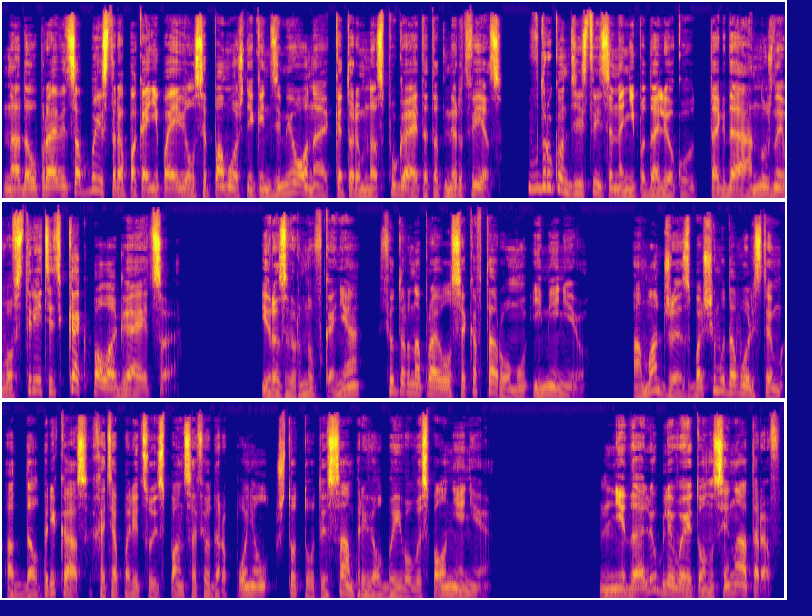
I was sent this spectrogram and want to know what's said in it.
Надо управиться быстро, пока не появился помощник Эндемиона, которым нас пугает этот мертвец. Вдруг он действительно неподалеку, тогда нужно его встретить как полагается». И, развернув коня, Федор направился ко второму имению. Амадже с большим удовольствием отдал приказ, хотя по лицу испанца Федор понял, что тот и сам привел бы его в исполнение. «Недолюбливает он сенаторов»,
